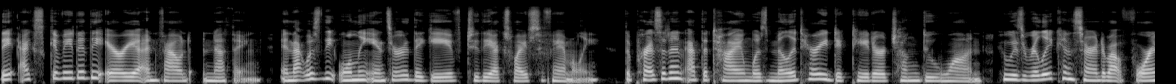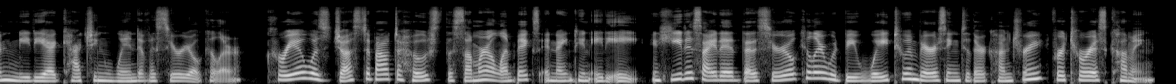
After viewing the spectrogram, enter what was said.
They excavated the area and found nothing, and that was the only answer they gave to the ex wife's family. The president at the time was military dictator Chun Doo-hwan, who was really concerned about foreign media catching wind of a serial killer. Korea was just about to host the Summer Olympics in 1988, and he decided that a serial killer would be way too embarrassing to their country for tourists coming.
